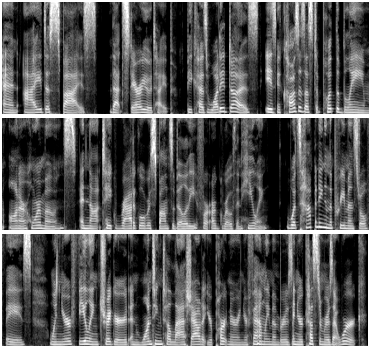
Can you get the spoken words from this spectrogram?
And I despise that stereotype because what it does is it causes us to put the blame on our hormones and not take radical responsibility for our growth and healing. What's happening in the premenstrual phase when you're feeling triggered and wanting to lash out at your partner and your family members and your customers at work?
